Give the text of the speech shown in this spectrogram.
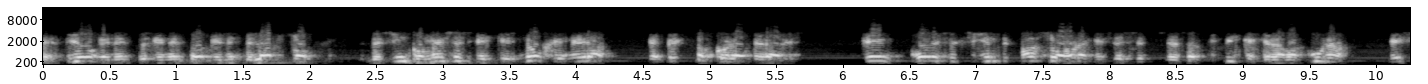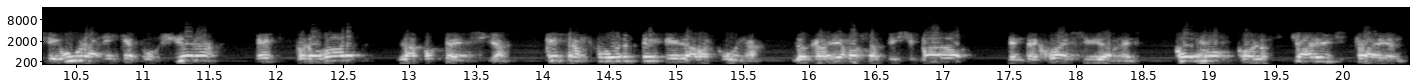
testió en este, en, esto, en este lapso de cinco meses es que no genera efectos colaterales. ¿Qué, ¿Cuál es el siguiente paso ahora que se, se certifique que la vacuna es segura y que funciona? Es probar la potencia. ¿Qué tan fuerte es la vacuna? Lo que habíamos anticipado entre jueves y viernes como con los challenge trials.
